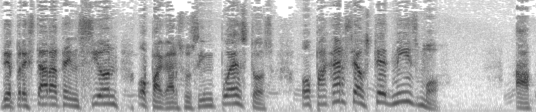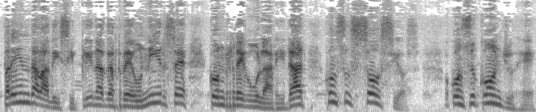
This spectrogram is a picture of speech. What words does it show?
de prestar atención o pagar sus impuestos, o pagarse a usted mismo. Aprenda la disciplina de reunirse con regularidad con sus socios, o con su cónyuge,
